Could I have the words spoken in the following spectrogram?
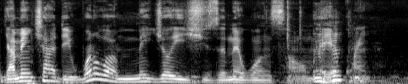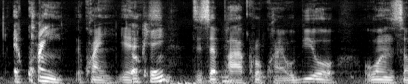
Nyame nkyɛade one of our major issues na ɛwɔ nsawm ɛyɛ kwan. Ɛkwan. Kwan yes. Okay. te sɛ paakoro kwan. Obi ɔ ɔwɔ nsa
